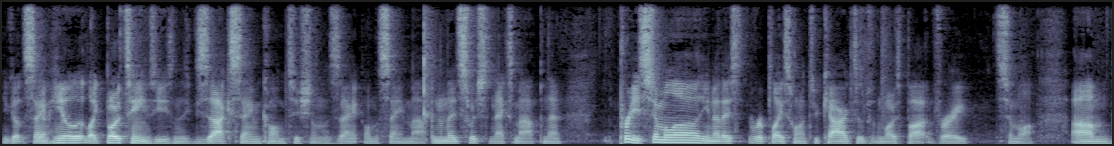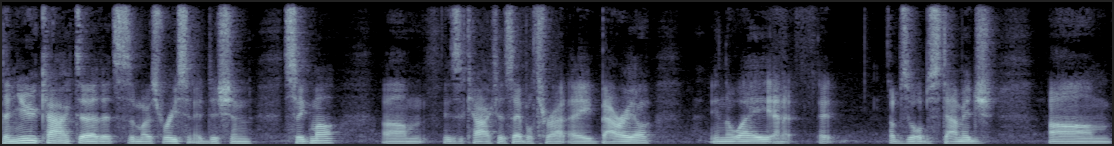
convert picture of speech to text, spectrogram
you got the same healer. Like both teams using the exact same competition on the same on the same map, and then they'd switch to the next map, and then pretty similar. You know, they replace one or two characters for the most part, very similar. Um, the new character that's the most recent addition, Sigma. um, is a character that's able to throw out a barrier in the way, and it, it absorbs damage. Um,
